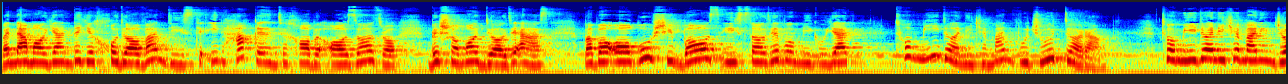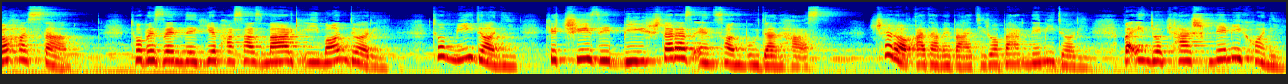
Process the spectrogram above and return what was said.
و نماینده خداوندی است که این حق انتخاب آزاد را به شما داده است و با آغوشی باز ایستاده و می‌گوید تو میدانی که من وجود دارم. تو میدانی که من اینجا هستم. تو به زندگی پس از مرگ ایمان داری. تو میدانی که چیزی بیشتر از انسان بودن هست. چرا قدم بعدی را بر نمی داری و این را کشف نمی کنی؟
